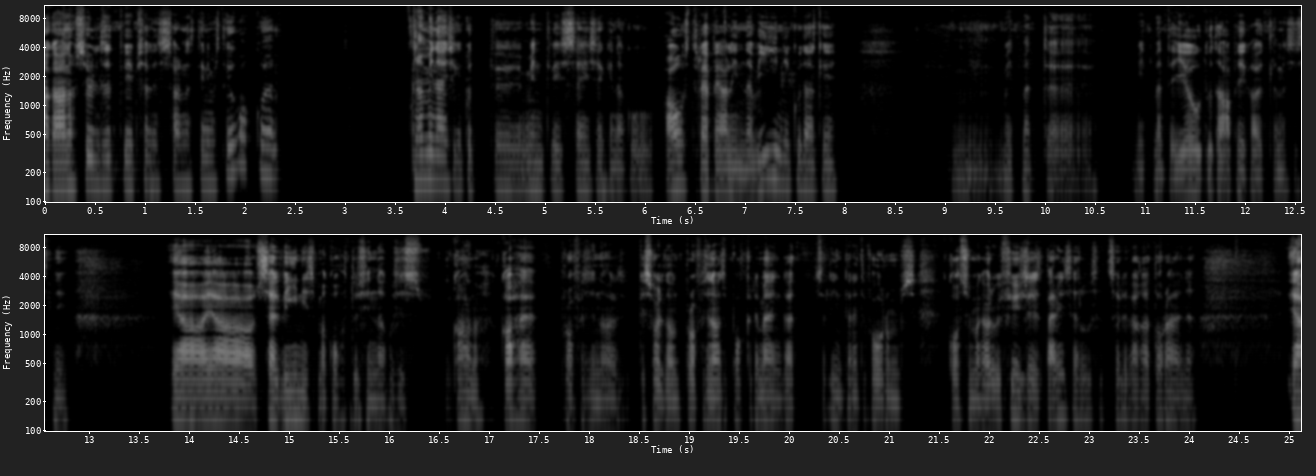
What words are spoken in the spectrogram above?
aga noh, see üldiselt viib selliste sarnaste inimestega kokku ja no mina isiklikult, mind viis see isegi nagu Austria pealinna Viini kuidagi mitmete, mitmete jõudude abiga, ütleme siis nii. ja, ja seal Viinis ma kohtusin nagu siis ka noh, kahe professionaal, kes olid olnud professionaalsed pokkerimängijad seal internetifoorumis, kohtusime ka füüsiliselt päriselus, et see oli väga tore onju. ja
